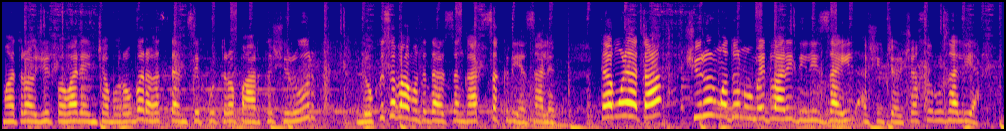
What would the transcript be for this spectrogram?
मात्र अजित पवार यांच्या बरोबरच त्यांचे पुत्र पार्थ शिरूर लोकसभा मतदारसंघात सक्रिय झालेत. त्यामुळे आता शिरूरमधून उमेदवारी दिली जाईल अशी चर्चा सुरू झाली आहे.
